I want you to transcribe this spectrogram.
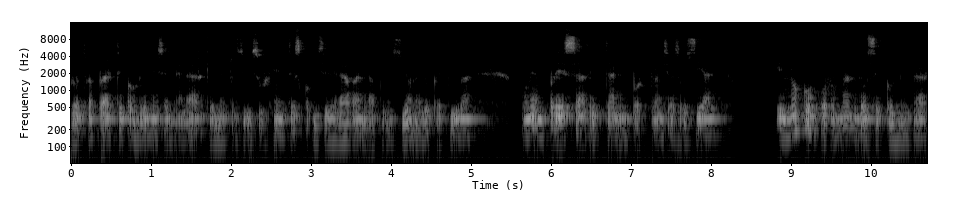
Por otra parte, conviene señalar que nuestros insurgentes consideraban la función educativa una empresa de tal importancia social que no conformándose con negar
